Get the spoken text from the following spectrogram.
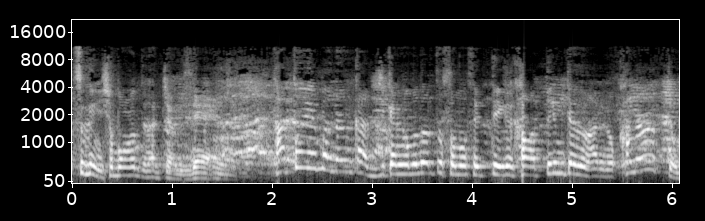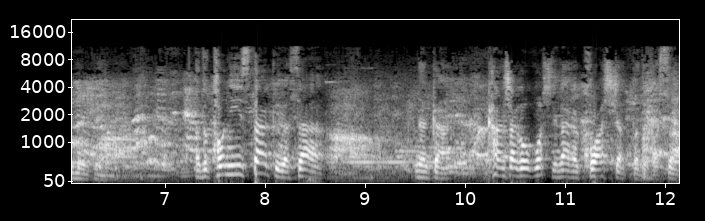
すぐにしょぼーんってなっちゃうんで、例えばなんか時間が戻るとその設定が変わってるみたいなのがあるのかなって思うけど。あとトニー・スタークがさなんか感謝が起こしてなんか壊しちゃったとかさ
